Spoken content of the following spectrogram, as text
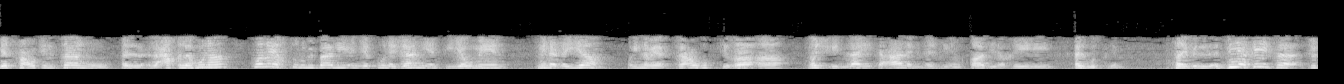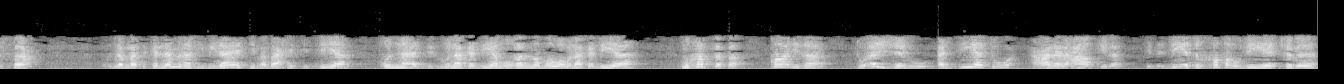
يدفع الإنسان العقل هنا ولا يخطر بباله أن يكون جانيا في يوم من الأيام. وإنما يدفعه ابتغاء وجه الله تعالى من أجل إنقاذ أخيه المسلم. طيب الدية كيف تدفع؟ لما تكلمنا في بداية مباحث الدية قلنا هناك دية مغلظة وهناك دية مخففة. قال إذا تؤجل الدية على العاقلة. دية الخطأ ودية شبه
